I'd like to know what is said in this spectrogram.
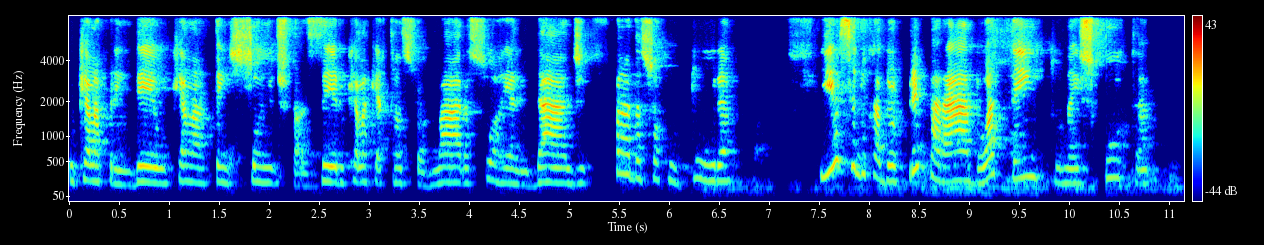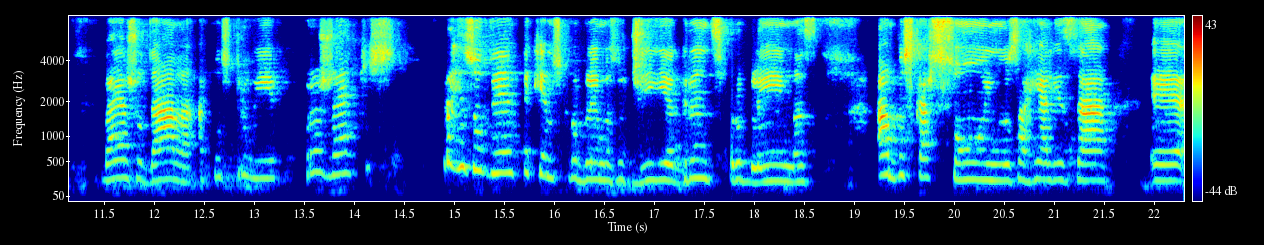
o que ela aprendeu, o que ela tem sonho de fazer, o que ela quer transformar, a sua realidade, falar da sua cultura. E esse educador preparado, atento na escuta, vai ajudá-la a construir projetos para resolver pequenos problemas do dia, grandes problemas, a buscar sonhos, a realizar é,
